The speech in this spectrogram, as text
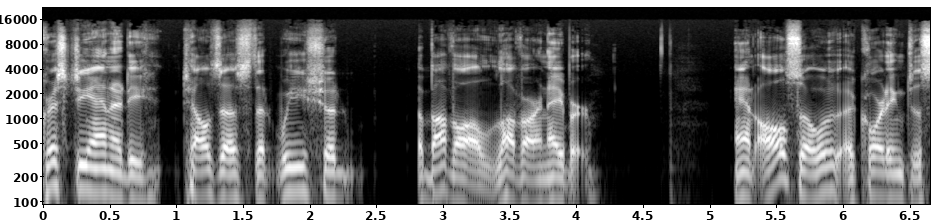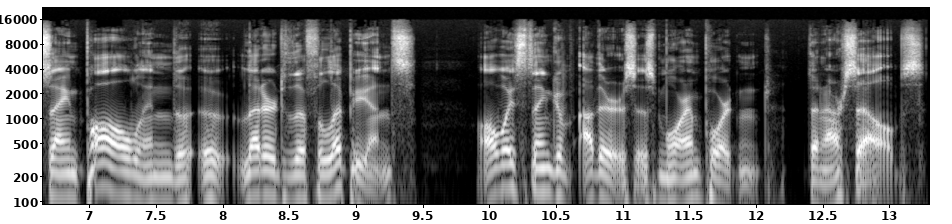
Christianity tells us that we should, above all, love our neighbor. And also, according to St. Paul in the uh, letter to the Philippians, always think of others as more important than ourselves.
